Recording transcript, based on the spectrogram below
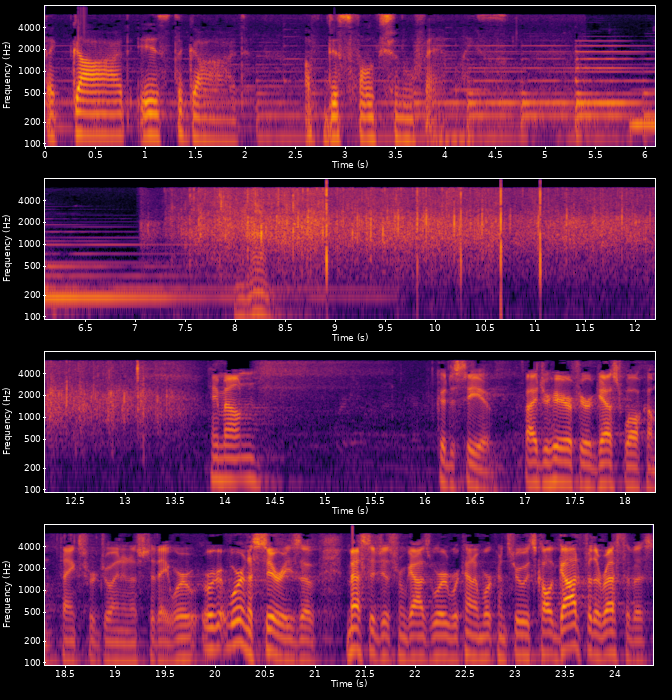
that God is the God of dysfunctional families. Amen. Hey, Mountain. Good to see you. Glad you're here. If you're a guest, welcome. Thanks for joining us today. We're, we're, we're in a series of messages from God's Word we're kind of working through. It's called God for the Rest of Us.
